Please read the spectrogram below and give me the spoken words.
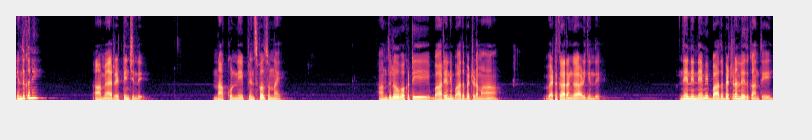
ఎందుకని? ఆమె రెట్టించింది. నాకు కొన్ని ప్రిన్సిపల్స్ ఉన్నాయి. అందులో ఒకటి భార్యని బాధ పెట్టడమా? వెటకారంగా అడిగింది. నేను నిన్నేమీ బాధ పెట్టడం లేదు కాంతి.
